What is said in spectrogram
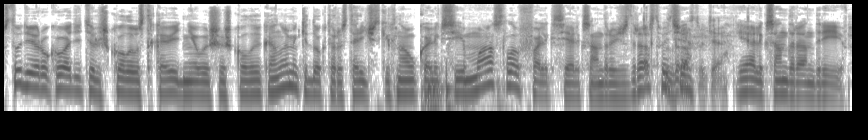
В студии руководитель школы востоковедения Высшей школы экономики, доктор исторических наук Алексей Маслов. Алексей Александрович, здравствуйте. Здравствуйте. И Александр Андреев.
